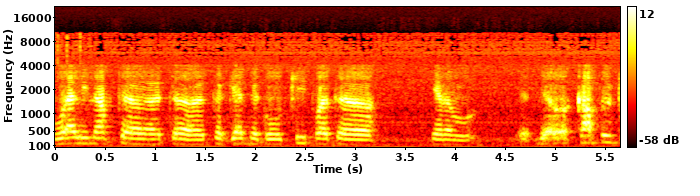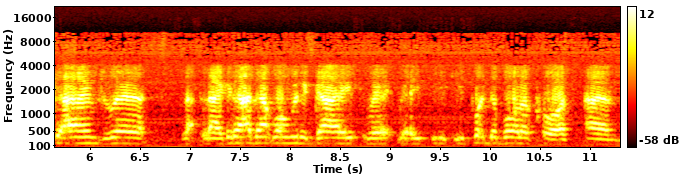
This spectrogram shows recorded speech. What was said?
well enough to to, to get the goalkeeper to, you know, there were a couple of times where like like that that one with the guy where, where he, he put the ball across and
